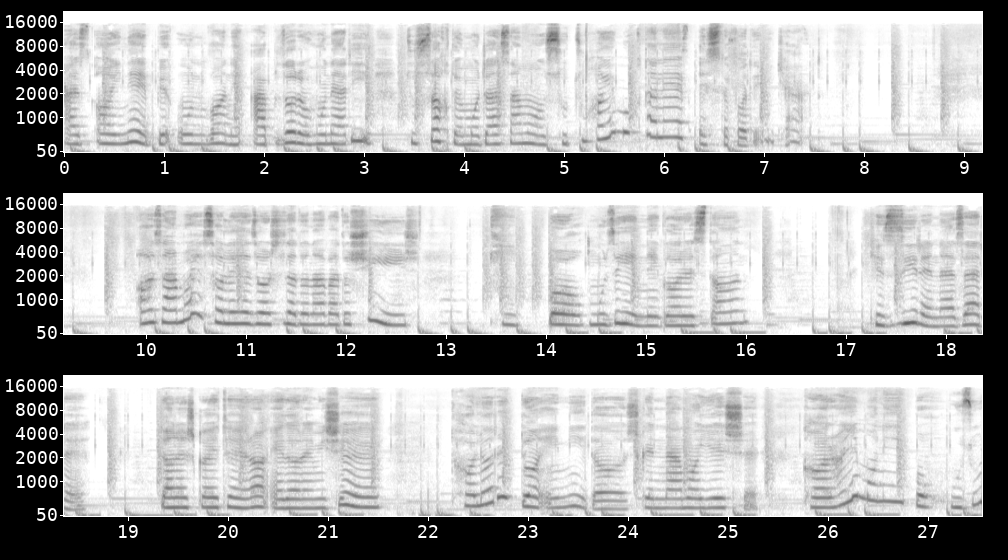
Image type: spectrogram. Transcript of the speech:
از آینه به عنوان ابزار هنری تو ساخت مجسمه و سطوحهای مختلف استفاده می کرد. آذر ماه سال 1396 تو باغ موزه نگارستان که زیر نظر دانشگاه تهران اداره میشه تالار دائمی داشت که نمایش کارهای منیر با حضور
